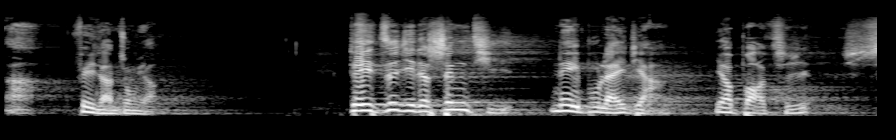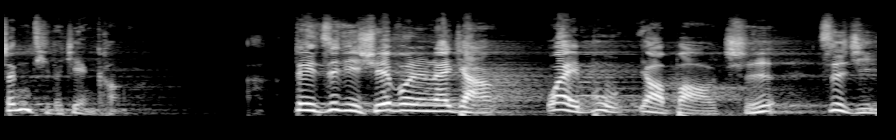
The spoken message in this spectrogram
啊非常重要。对自己的身体内部来讲，要保持身体的健康。对自己学佛人来讲。外部要保持自己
